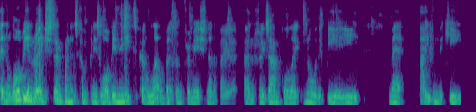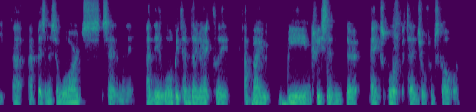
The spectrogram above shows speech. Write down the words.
in the lobbying register, when it's companies lobbying, they need to put a little bit of information in about it. And for example, like, know, that BAE met Ivan McKee at a business awards ceremony and they lobbied him directly about BAE increasing their export potential from Scotland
